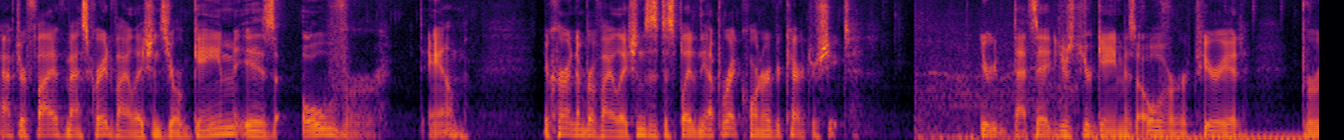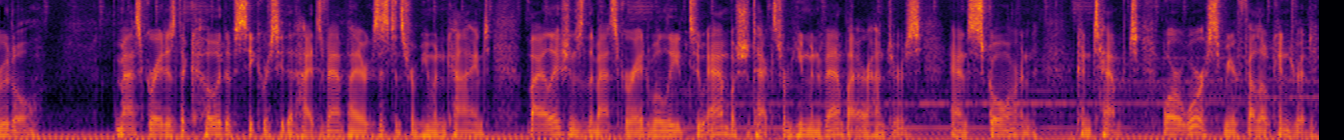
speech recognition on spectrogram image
After five masquerade violations, your game is over. Damn. Your current number of violations is displayed in the upper right corner of your character sheet. Your, that's it. Your, your game is over, period. Brutal. The Masquerade is the code of secrecy that hides vampire existence from humankind. Violations of the Masquerade will lead to ambush attacks from human vampire hunters, and scorn, contempt, or worse from your fellow kindred.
